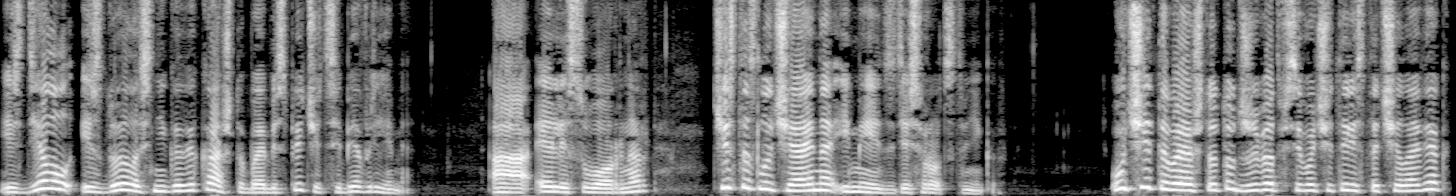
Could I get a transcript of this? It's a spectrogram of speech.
и сделал из Дойла снеговика, чтобы обеспечить себе время. А Элис Уорнер чисто случайно имеет здесь родственников. Учитывая, что тут живет всего 400 человек,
